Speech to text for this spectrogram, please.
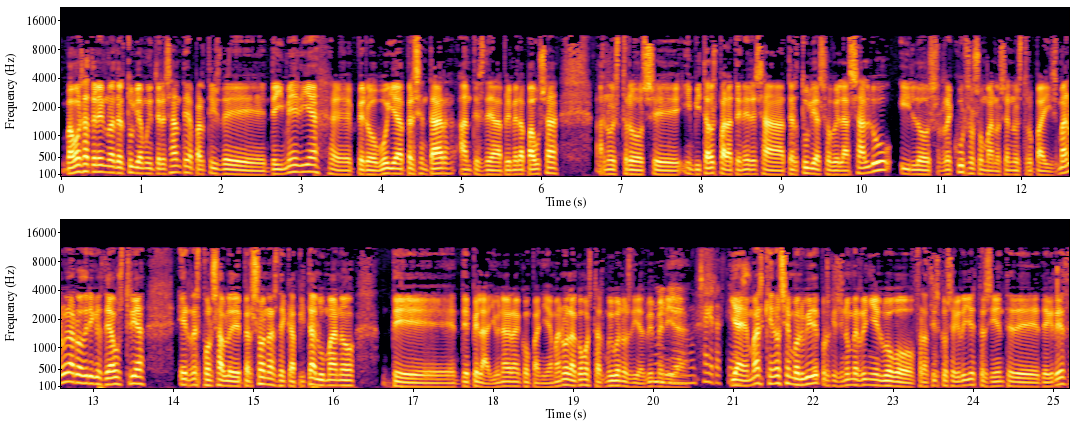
Vamos a tener una tertulia muy interesante a partir de, de y media, eh, pero voy a presentar antes de la primera pausa a nuestros eh, invitados para tener esa tertulia sobre la salud y los recursos humanos en nuestro país. Manuela Rodríguez de Austria es responsable de personas, de capital humano, de de Pelayo, una gran compañía. Manuela, ¿cómo estás? Muy buenos días, bienvenida. muchas gracias. Y además que no se me olvide, porque si no me riñe luego Francisco Segreyes, presidente de, de GREF,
